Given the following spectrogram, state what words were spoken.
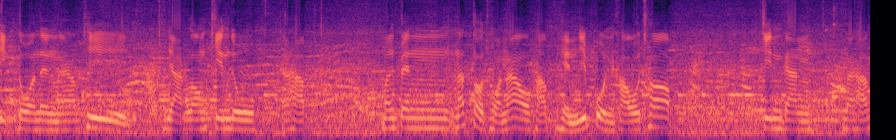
อีกตัวหนึ่งนะครับที่อยากลองกินดูนะครับ มันเป็นนัตโตะถั่วเน่าครับ เห็นญี่ปุ่นเขาชอบกินกันนะครับ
